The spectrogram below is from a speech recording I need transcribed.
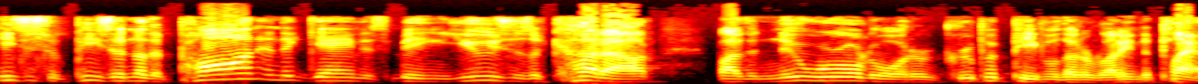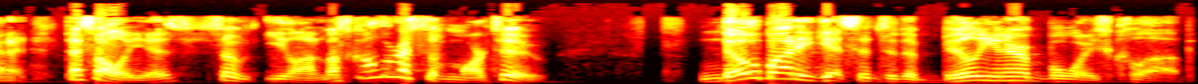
He's just a, he's another pawn in the game that's being used as a cutout by the New World Order group of people that are running the planet. That's all he is. So Elon Musk, all the rest of them are too. Nobody gets into the billionaire boys club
